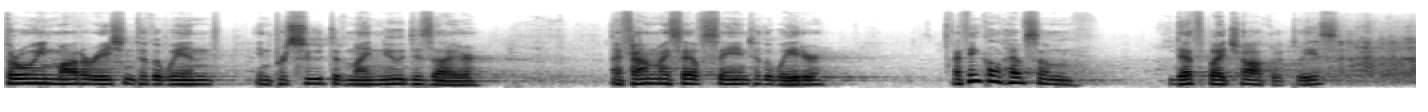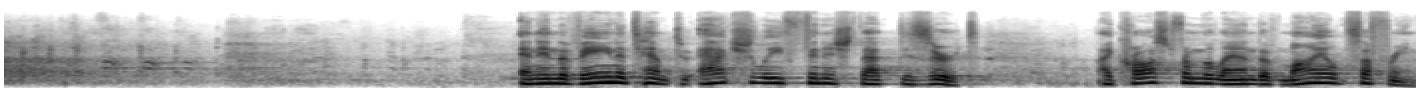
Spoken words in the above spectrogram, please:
throwing moderation to the wind in pursuit of my new desire, I found myself saying to the waiter, I think I'll have some Death by chocolate, please. and in the vain attempt to actually finish that dessert, I crossed from the land of mild suffering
